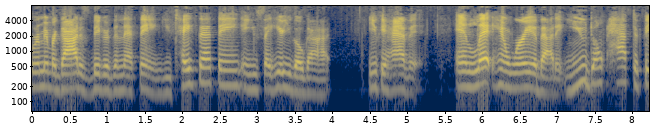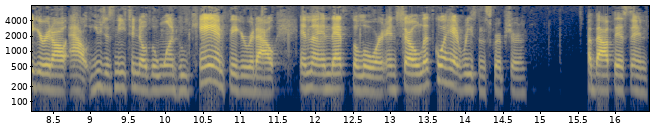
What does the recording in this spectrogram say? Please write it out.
remember, God is bigger than that thing. You take that thing and you say, Here you go, God. You can have it and let him worry about it. You don't have to figure it all out. You just need to know the one who can figure it out, and, the, and that's the Lord. And so let's go ahead and read some scripture about this, and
